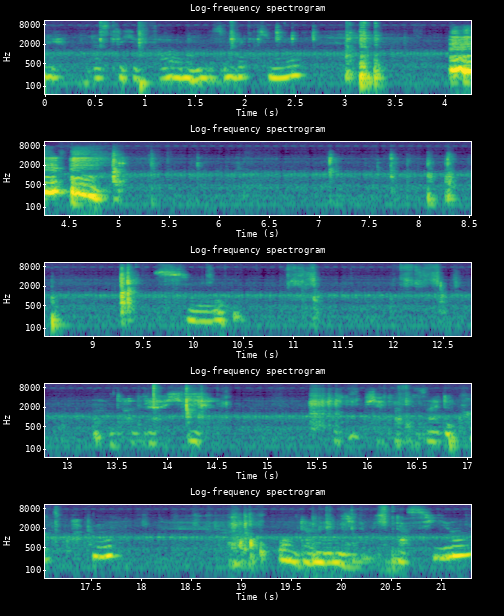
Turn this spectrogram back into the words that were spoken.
Die restliche Farbe noch ein bisschen wegzunehmen. So. Und dann werde ich die, die Papier an die Seite kurz packen. Und dann nehme ich nämlich das hier.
